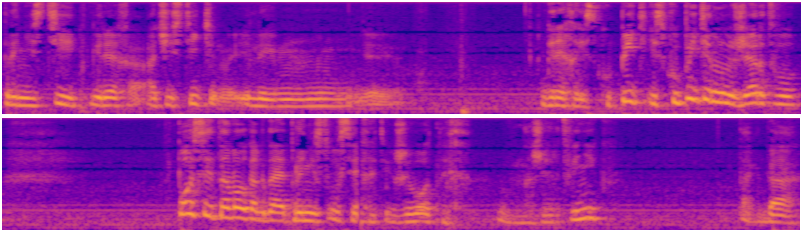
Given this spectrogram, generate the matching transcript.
принести грехоочистительную или э, греха искупить, искупительную жертву. После того, когда я принесу всех этих животных на жертвенник, тогда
